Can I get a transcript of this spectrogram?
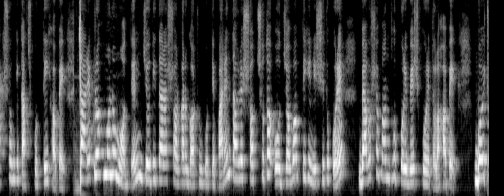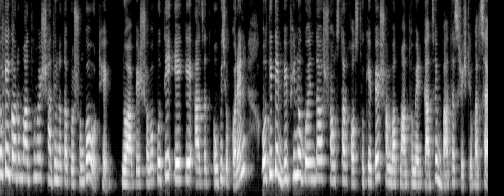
একসঙ্গে কাজ করতেই হবে। তারেক রহমানও মত দেন, যদি তারা সরকার গঠন করতে পারেন, তাহলে স্বচ্ছতা ও জবাবদিহি নিশ্চিত করে ব্যবসা বান্ধব পরিবেশ গড়ে তোলা হবে। বৈঠকে গণমাধ্যমের স্বাধীনতা প্রসঙ্গ ওঠে। নোয়াবের সভাপতি এ কে আজাদ অভিযোগ করেন, অতীতে বিভিন্ন গোয়েন্দা সংস্থার হস্তক্ষেপে সংবাদ মাধ্যমের কাজে বাধা সৃষ্টি হয়েছে।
